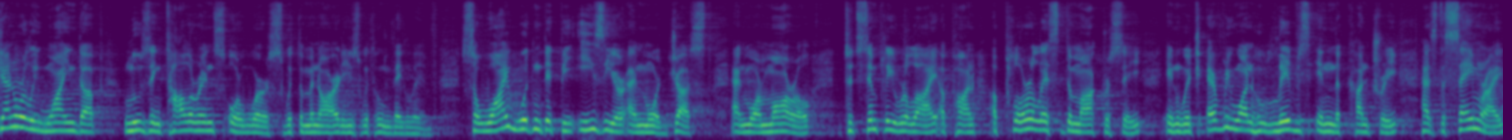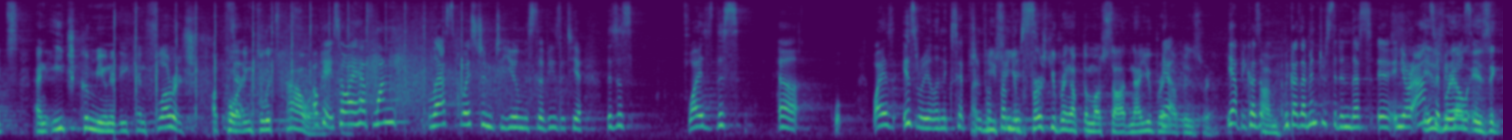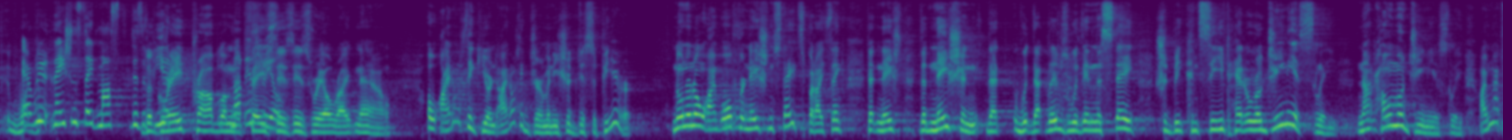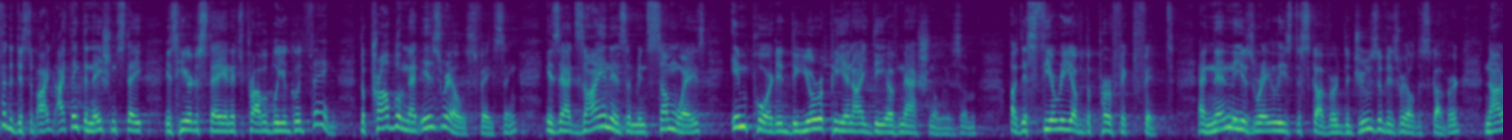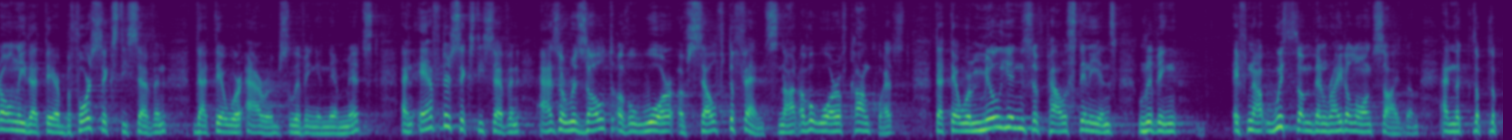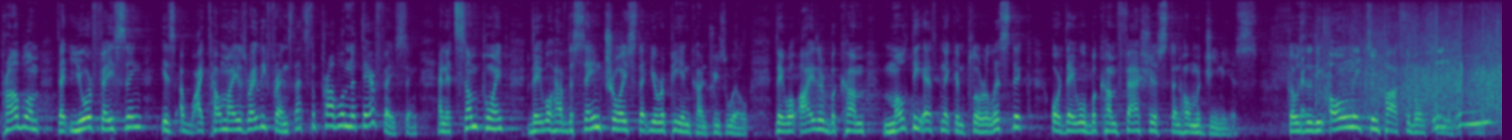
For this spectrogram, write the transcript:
generally wind up losing tolerance or worse with the minorities with whom they live. So why wouldn't it be easier and more just and more moral to simply rely upon a pluralist democracy in which everyone who lives in the country has the same rights and each community can flourish according so, to its power. Okay, so I have one last question to you, Mr. Wieseltier. This is, why is this uh, why is Israel an exception uh, from, from you, this? First you bring up the Mossad, now you bring yeah. up Israel. Yeah, because, um, because I'm interested in this, uh, in your answer. Israel is... A, what, every nation state must disappear. The great problem that Israel. faces Israel right now. Oh, I don't think you're, I don't think Germany should disappear. No, no, no, I'm all for nation states, but I think that nation, the nation that, that lives within the state should be conceived heterogeneously, not homogeneously. I'm not for the dis I, I think the nation state is here to stay and it's probably a good thing. The problem that Israel is facing is that Zionism in some ways imported the European idea of nationalism, uh, this theory of the perfect fit. And then the Israelis discovered, the Jews of Israel discovered, not only that there, before 67, that there were Arabs living in their midst, and after 67, as a result of a war of self-defense, not of a war of conquest, that there were millions of Palestinians living if not with them, then right alongside them. And the, the, the, problem that you're facing is, uh, I tell my Israeli friends, that's the problem that they're facing. And at some point, they will have the same choice that European countries will. They will either become multi-ethnic and pluralistic, or they will become fascist and homogeneous. Those are the only two possible solutions. Mm-hmm.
